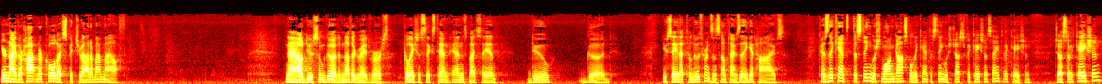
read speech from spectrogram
You're neither hot nor cold, I spit you out of my mouth. Now do some good. Another great verse. Galatians 6:10 ends by saying, "Do good." You say that to Lutherans and sometimes they get hives because they can't distinguish long gospel. They can't distinguish justification and sanctification. Justification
